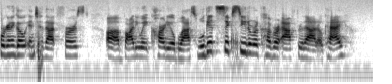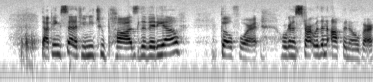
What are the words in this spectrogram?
We're going to go into that first uh, body weight cardio blast. We'll get 60 to recover after that, okay? That being said, if you need to pause the video, go for it. We're going to start with an up and over.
